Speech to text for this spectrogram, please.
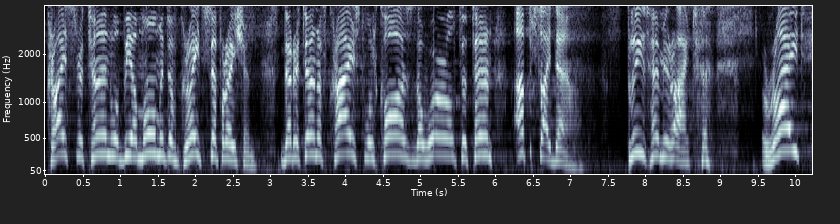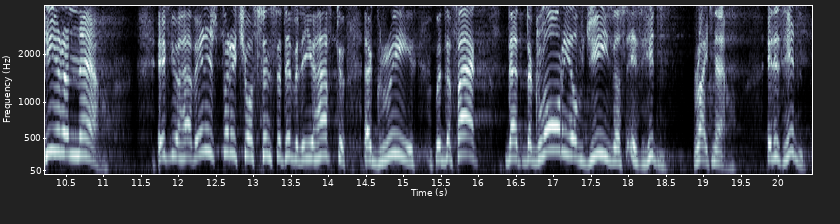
Christ's return will be a moment of great separation. The return of Christ will cause the world to turn upside down. Please hear me right. right here and now. If you have any spiritual sensitivity, you have to agree with the fact that the glory of Jesus is hidden right now. It is hidden.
